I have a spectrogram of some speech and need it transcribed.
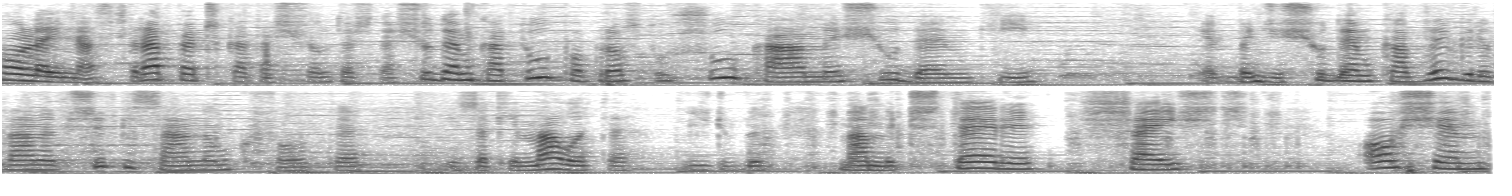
Kolejna zdrapeczka, ta świąteczna siódemka. Tu po prostu szukamy siódemki. Jak będzie siódemka, wygrywamy przypisaną kwotę. Jest jakie małe te liczby. Mamy 4, 6, 8,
